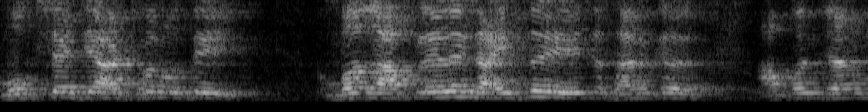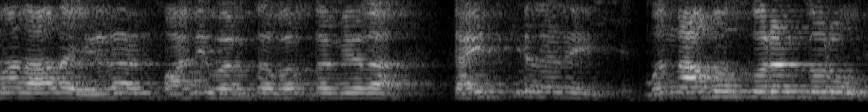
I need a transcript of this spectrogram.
मोक्षाची आठवण होते. मग आपल्याला जायचं याच्यासारखं. आपण जन्माला आला हेरा आणि पाणी भरता भरता मेला. काहीच केलं नाही. मग नामस्मरण करू.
